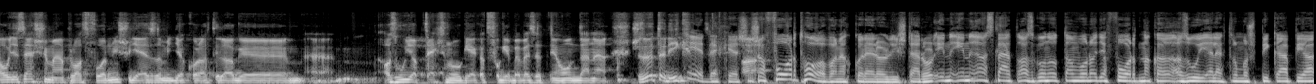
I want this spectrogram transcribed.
ahogy az SMA platform is, ugye ez, ami gyakorlatilag az újabb technológiákat fogja bevezetni a Honda-nál. És az ötödik... Érdekes, a... és a Ford hol van akkor erről a listáról? Én, én azt, lát, azt gondoltam volna, hogy a Fordnak az új elektromos pikápja,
